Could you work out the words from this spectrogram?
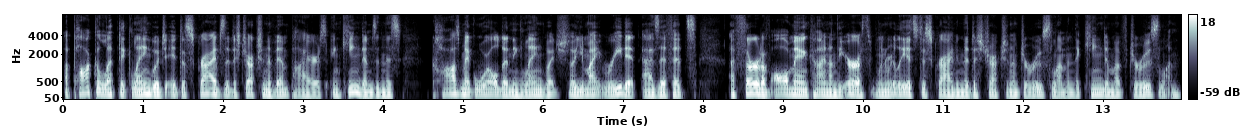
apocalyptic language, it describes the destruction of empires and kingdoms in this cosmic world ending language. So you might read it as if it's a third of all mankind on the earth, when really it's describing the destruction of Jerusalem and the kingdom of Jerusalem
